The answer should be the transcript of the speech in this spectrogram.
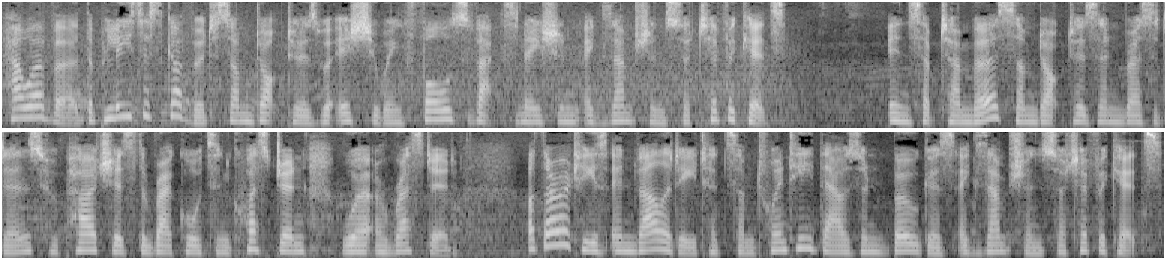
However, the police discovered some doctors were issuing false vaccination exemption certificates. In September, some doctors and residents who purchased the records in question were arrested. Authorities invalidated some 20,000 bogus exemption certificates.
